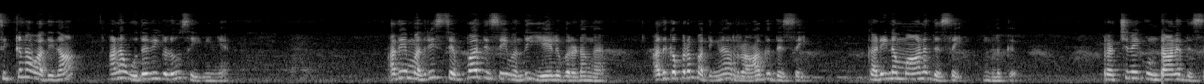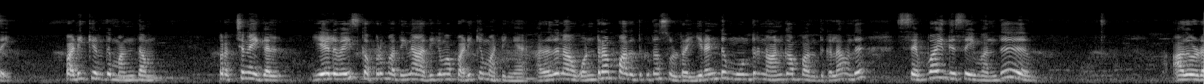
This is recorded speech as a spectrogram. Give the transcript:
சிக்கனவாதி தான் ஆனால் உதவிகளும் செய்வீங்க. அதே மாதிரி செவ்வாய் திசை வந்து ஏழு வருடங்க. அதுக்கப்புறம் பார்த்தீங்கன்னா ராகு திசை கடினமான திசை உங்களுக்கு. பிரச்சனைக்கு உண்டான திசை. படிக்கிறது மந்தம். பிரச்சனைகள். ஏழு வயசுக்கு அப்புறம் பார்த்தீங்கன்னா அதிகமாக படிக்க மாட்டீங்க. அதாவது நான் ஒன்றாம் பாதத்துக்கு தான் சொல்கிறேன் இரண்டு மூன்று நான்காம் பாதத்துக்கெல்லாம் வந்து செவ்வாய் திசை வந்து அதோட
